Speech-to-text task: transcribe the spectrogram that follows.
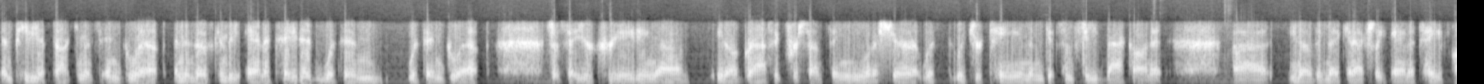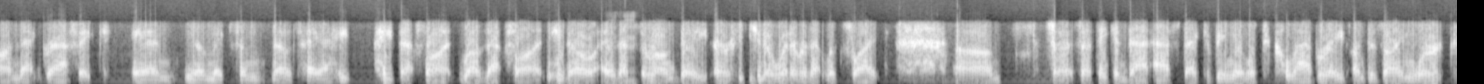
and PDF documents in GLIP, and then those can be annotated within within GLIP. So, say you're creating a you know a graphic for something, and you want to share it with with your team and get some feedback on it. Uh, you know, then they can actually annotate on that graphic and you know make some notes. Hey, I hate hate that font, love that font. You know, and that's the wrong date, or you know whatever that looks like. Um, so, so I think in that aspect of being able to collaborate on design work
